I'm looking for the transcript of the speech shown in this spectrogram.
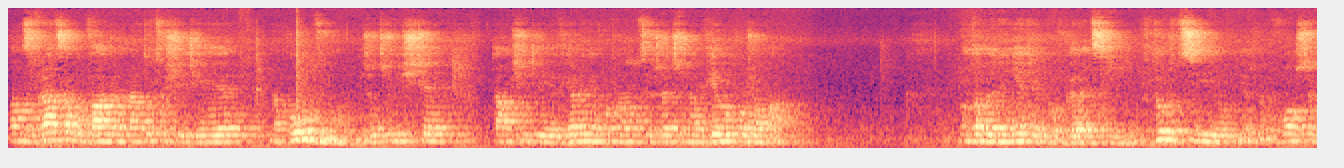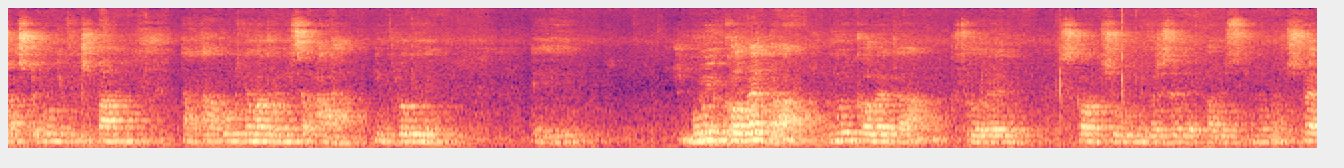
Pan zwraca uwagę na to, co się dzieje na południu. I rzeczywiście tam się dzieje wiele niepokojących rzeczy na wielu poziomach. Notabene nie tylko w Grecji, w Turcji, również we Włoszech, a szczególnie w Hiszpanii, ta, ta południowa granica pada, imploduje. Mój kolega, mój kolega, który skończył Uniwersytet Paryski nr 4,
